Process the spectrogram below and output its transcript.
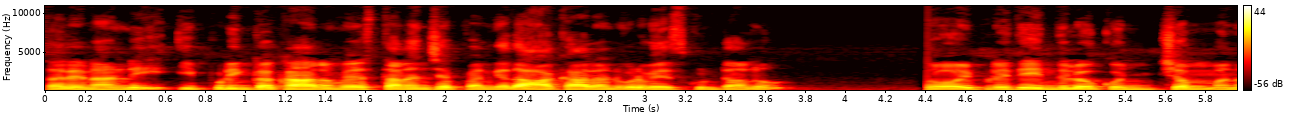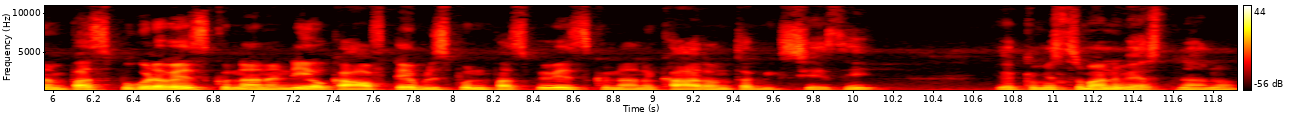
సరేనా అండి? ఇప్పుడు ఇంకా కారం వేస్తానని చెప్పాను కదా ఆ కారాన్ని కూడా వేసుకుంటాను. సో ఇప్పుడైతే ఇందులో కొంచెం మనం పసుపు కూడా వేసుకున్నానండి. ఒక హాఫ్ టేబుల్ స్పూన్ పసుపు వేసుకున్నాను కారంతో మిక్స్ చేసి. ఈ యొక్క మిశ్రమాన్ని వేస్తున్నాను.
